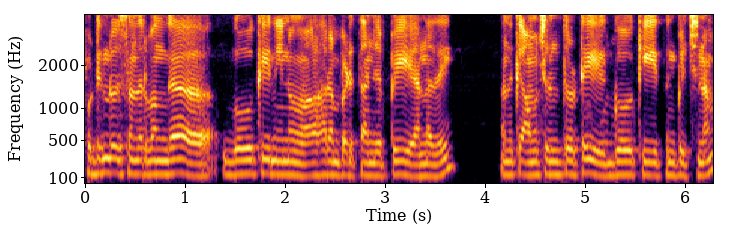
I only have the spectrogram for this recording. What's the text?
పుట్టినరోజు సందర్భంగా గోవుకి నేను ఆహారం పెడతా అని చెప్పి అన్నది. అందుకే అంశాలతోటి గోవుకి తినిపించినాం.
